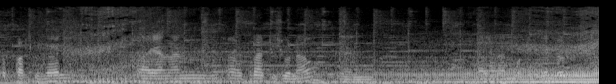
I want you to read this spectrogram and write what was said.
tepat dengan layangan eh, tradisional dan layangan modern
